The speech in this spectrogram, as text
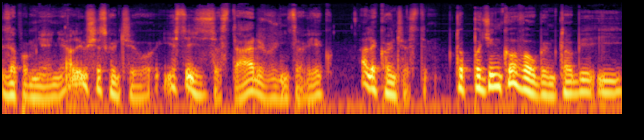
zapomnienie, ale już się skończyło. Jesteś za stary, różnica wieku, ale kończę z tym. To podziękowałbym Tobie i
